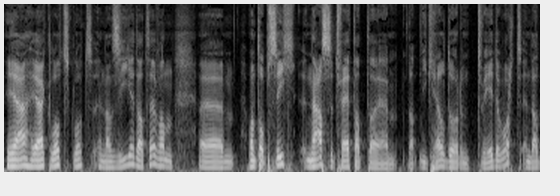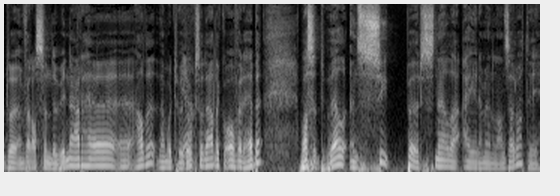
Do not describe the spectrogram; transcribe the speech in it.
Ja, ja, klopt, klopt. En dan zie je dat, hè, van, um, want op zich, naast het feit dat, uh, dat Nick Hel door een tweede wordt en dat we een verrassende winnaar uh, hadden, daar moeten we het ook zo dadelijk over hebben, was het wel een super snelle Ironman Lanzarote.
